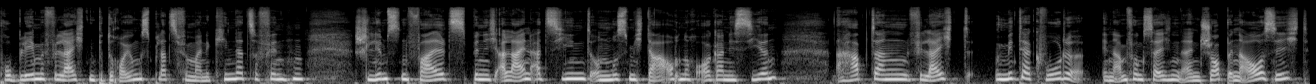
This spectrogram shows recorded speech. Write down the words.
Probleme vielleicht einen Betreuungsplatz für meine Kinder zu finden. Schlimmstenfalls bin ich alleinerziehend und muss mich da auch noch organisieren habe dann vielleicht mit der Quote in Anführungszeichen einen Job in Aussicht,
